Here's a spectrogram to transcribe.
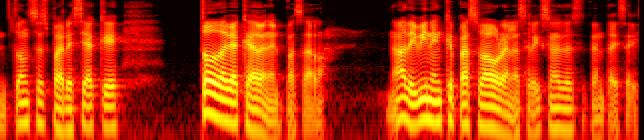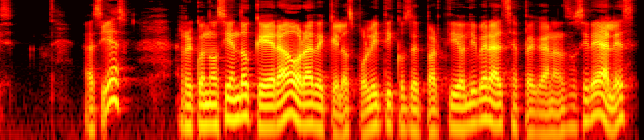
Entonces parecía que todo había quedado en el pasado. Adivinen qué pasó ahora en las elecciones del 76. Así es, reconociendo que era hora de que los políticos del Partido Liberal se apegaran a sus ideales,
